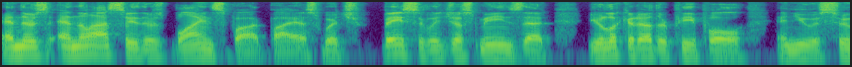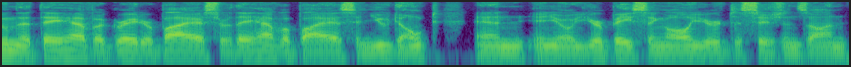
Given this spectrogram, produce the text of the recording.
and there's and lastly there's blind spot bias, which basically just means that you look at other people and you assume that they have a greater bias or they have a bias and you don't, and, and you know you're basing all your decisions on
